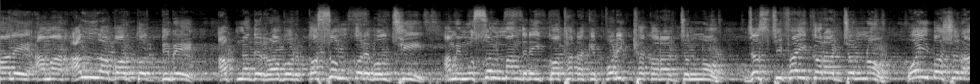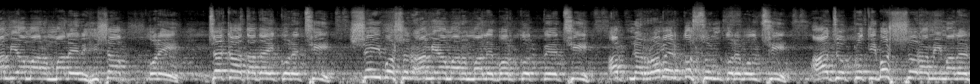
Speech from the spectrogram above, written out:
মালে আমার আল্লাহ বরকত দিবে। আপনাদের রবর কসম করে বলছি, আমি মুসলমানদের এই কথাটাকে পরীক্ষা করার জন্য জাস্টিফাই করার জন্য, ওই বছর আমি আমার মালের হিসাব করে জাকাত আদায় করেছি, সেই বছর আমি আমার মালে বরকত পেয়েছি। আপনার রবের কসম করে বলছি, আজও প্রতি বৎসর আমি মালের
